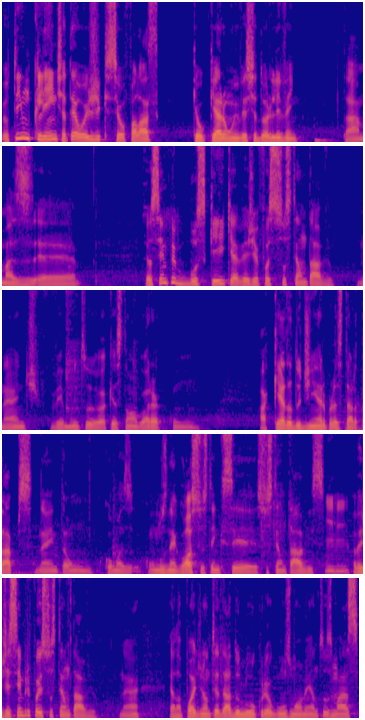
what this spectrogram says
eu tenho um cliente até hoje que se eu falasse que eu quero um investidor ele vem, tá? Mas é, eu sempre busquei que a VG fosse sustentável, né? A gente vê muito a questão agora com a queda do dinheiro para as startups, né? Então, como, as, como os negócios têm que ser sustentáveis, uhum. a VG sempre foi sustentável, né? Ela pode não ter dado lucro em alguns momentos, mas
